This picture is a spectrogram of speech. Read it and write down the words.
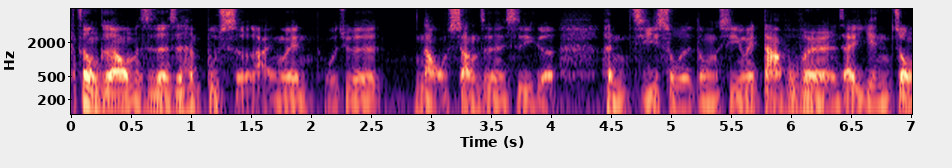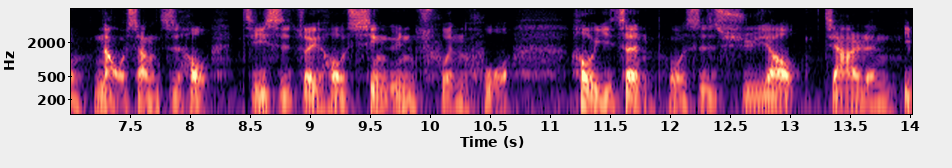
这种个案我们是真的是很不舍啦，因为我觉得脑伤真的是一个很棘手的东西，因为大部分人在严重脑伤之后，即使最后幸运存活。后遗症，或者是需要家人一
